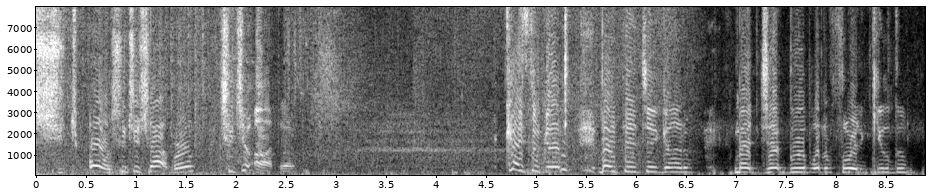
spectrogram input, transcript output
Shoot! Oh, shoot your shot, bro. Shoot your. Oh, damn. Guy still got him. My jet got him. My jet blew up on the floor and killed him.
